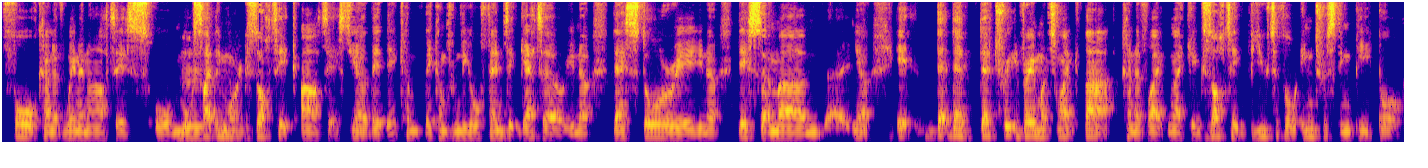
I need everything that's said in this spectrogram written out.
for kind of women artists or more mm. slightly more exotic artists you know they, they come they come from the authentic ghetto you know their story you know this um, um you know it they're, they're treated very much like that kind of like like exotic beautiful interesting people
